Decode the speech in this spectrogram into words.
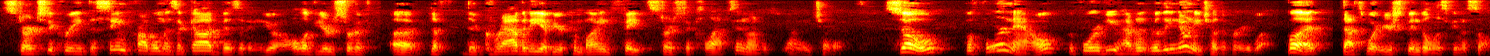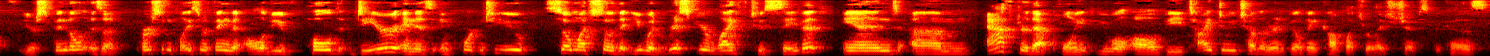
starts to create the same problem as a god visiting. You, all of your sort of uh, the the gravity of your combined fate starts to collapse in on on each other. So before now, the four of you haven't really known each other very well. But that's what your spindle is going to solve. Your spindle is a person, place, or thing that all of you hold dear and is important to you, so much so that you would risk your life to save it. And um, after that point, you will all be tied to each other and building complex relationships because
